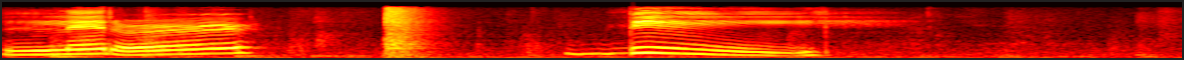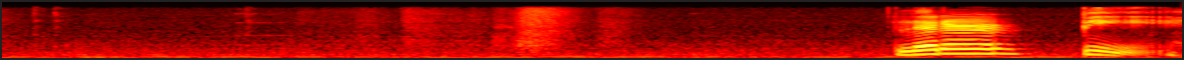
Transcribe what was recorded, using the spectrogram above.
letter B. Letter B.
